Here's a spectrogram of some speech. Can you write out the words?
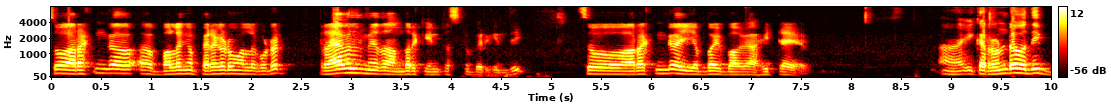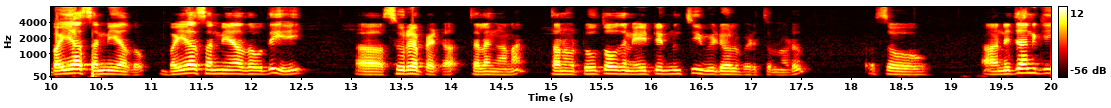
సో ఆ రకంగా బలంగా పెరగడం వల్ల కూడా ట్రావెల్ మీద అందరికీ ఇంట్రెస్ట్ పెరిగింది. సో ఆ రకంగా ఈ అబ్బాయి బాగా హిట్ అయ్యాడు. ఇక రెండవది బయ్యా సన్నీ యాదవ్. బయ్యా సన్నీ యాదవ్ది సూర్యాపేట తెలంగాణ. తను టూ థౌజండ్ ఎయిటీన్ నుంచి వీడియోలు పెడుతున్నాడు. సో నిజానికి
